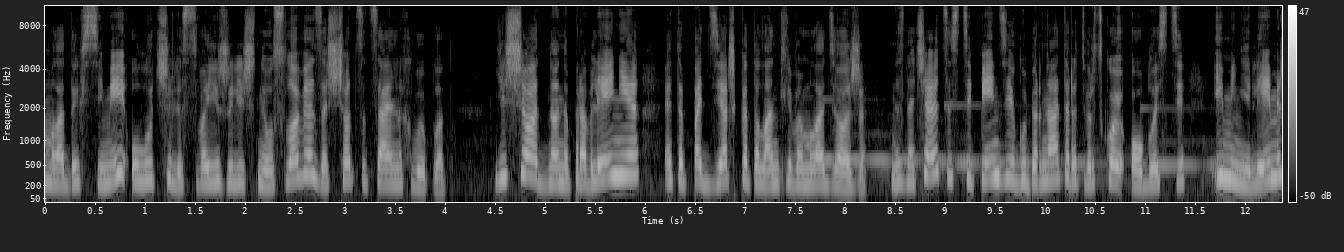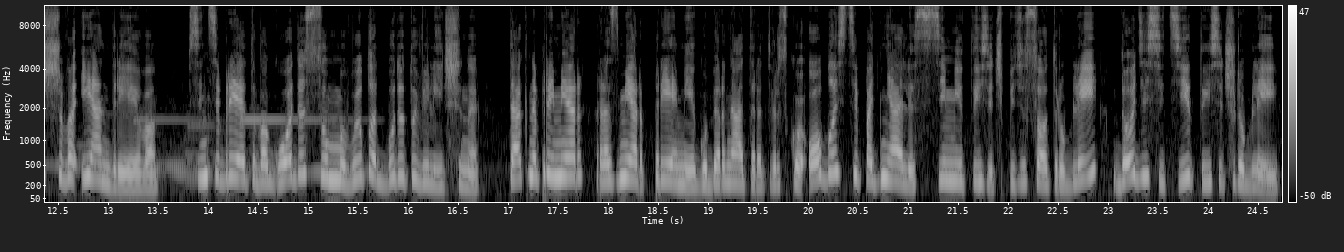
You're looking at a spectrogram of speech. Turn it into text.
молодых семей улучшили свои жилищные условия за счет социальных выплат. Еще одно направление – это поддержка талантливой молодежи. Назначаются стипендии губернатора Тверской области имени Лемешева и Андреева. В сентябре этого года суммы выплат будут увеличены. Так, например, размер премии губернатора Тверской области подняли с 7500 рублей до 10 тысяч рублей.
